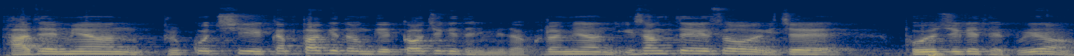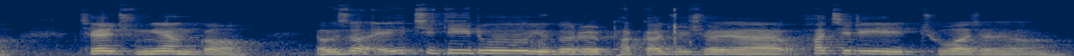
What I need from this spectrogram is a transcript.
다 되면 불꽃이 깜빡이던 게 꺼지게 됩니다. 그러면 이 상태에서 이제 보여지게 되고요. 제일 중요한 거 여기서 HD로 이거를 바꿔주셔야 화질이 좋아져요.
